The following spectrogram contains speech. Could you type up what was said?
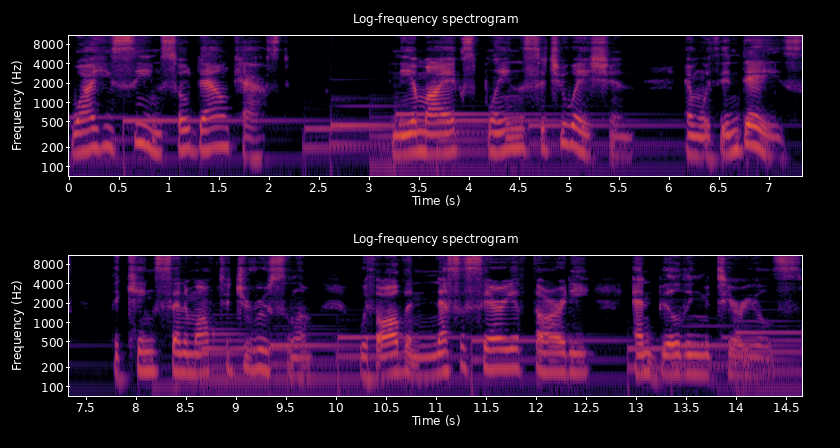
why he seemed so downcast. Nehemiah explained the situation, and within days, the king sent him off to Jerusalem with all the necessary authority and building materials.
